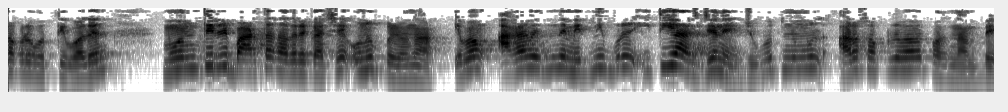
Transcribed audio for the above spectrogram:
চক্রবর্তী বলেন, মন্ত্রীর বার্তা তাদের কাছে অনুপ্রেরণা এবং আগামী দিনে মেদিনীপুরের ইতিহাস জেনে যুব তৃণমূল আরও সক্রিয়ভাবে পথে নামবে।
